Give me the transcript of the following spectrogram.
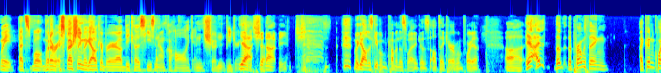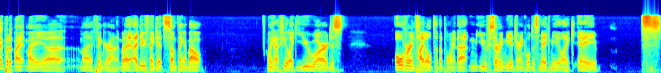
Wait, that's well, whatever. Especially Miguel Cabrera because he's an alcoholic and shouldn't be drinking. Yeah, should not be. Miguel, just keep them coming this way because I'll take care of them for you. Uh, yeah, I, the the pro thing, I couldn't quite put it my my uh, my finger on it, but I, I do think it's something about like I feel like you are just over entitled to the point that you serving me a drink will just make me like in a s-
